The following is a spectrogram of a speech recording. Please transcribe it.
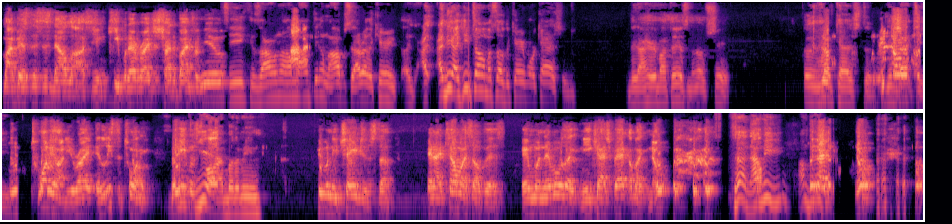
my business is now lost. You can keep whatever I just tried to buy from you." see, because I don't know. I'm, I think I'm the opposite. I'd rather carry like I I, need, I keep telling myself to carry more cash. And then I hear about this, and like, oh shit, don't No. have cash to give back to you. twenty on you, right? At least a twenty, maybe even smaller. Yeah, but I mean, people need change and stuff. And I tell myself this. And when everyone was like, need cash back, I'm like, nope. not me. I'm good. nope.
